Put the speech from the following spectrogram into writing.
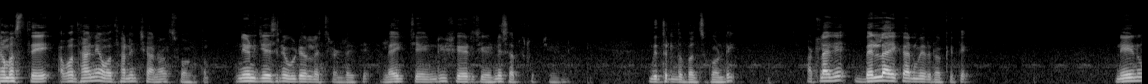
నమస్తే అవధాని అవధాని ఛానల్ స్వాగతం. నేను చేసిన వీడియోలు నచ్చినట్లయితే లైక్ చేయండి షేర్ చేయండి సబ్స్క్రైబ్ చేయండి. మిత్రులతో పంచుకోండి. అట్లాగే బెల్ ఐకాన్ మీద నొక్కితే నేను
